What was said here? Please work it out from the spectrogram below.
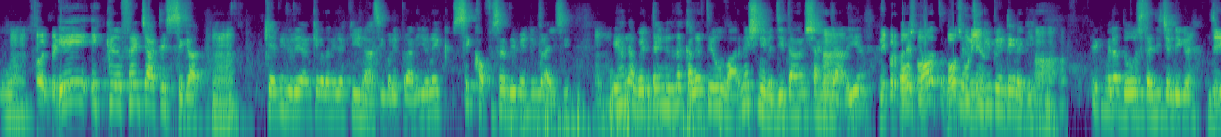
ਉਹ ਇਹ ਇੱਕ ਫ੍ਰੈਂਚ ਆਰਟਿਸਟ ਸੀਗਾ। ਕੈਵੀ ਜੁਰੀਆਨ ਕੇ ਪਤਾ ਨਹੀਂ ਕੀ ਨਾਂ ਸੀ ਬੜੀ ਪੁਰਾਣੀ ਉਹਨੇ ਇੱਕ ਸਿੱਖ ਆਫੀਸਰ ਦੀ ਪੇਂਟਿੰਗ ਬਣਾਈ ਸੀ। ਇਹ ਹਨਾ ਵਿਦ ਟਾਈਮ ਇਹਦਾ ਕਲਰ ਤੇ ਉਹ ਵਾਰਨਿਸ਼ ਨਹੀਂ ਵੱਜੀ ਤਾਂ ਸ਼ਾਈਨ ਹਾਂ। ਜਾ ਰਹੀ ਹੈ ਨਹੀਂ ਪਰ ਬਹੁਤ ਬਹੁਤ ਸੋਹਣੀ ਚੰਗੀ ਪੇਂਟਿੰਗ ਲੱਗੀ। ਹਾਂ ਹਾਂ ਹਾਂ। ਇੱਕ ਮੇਰਾ ਦੋਸਤ ਹੈ ਜੀ ਚੰਡੀਗੜ੍ਹ। ਜੀ।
